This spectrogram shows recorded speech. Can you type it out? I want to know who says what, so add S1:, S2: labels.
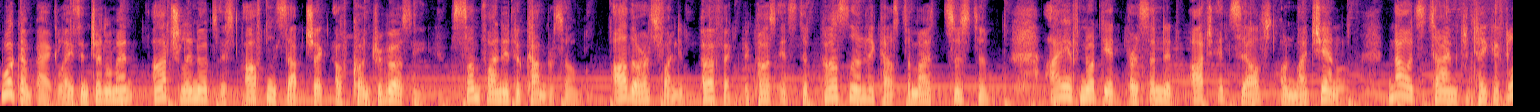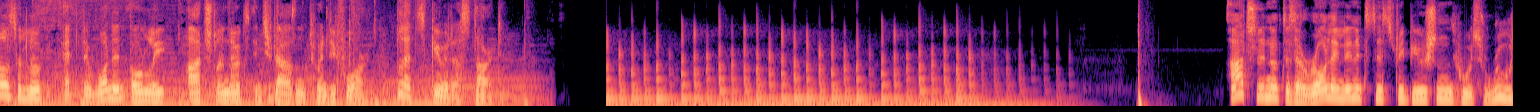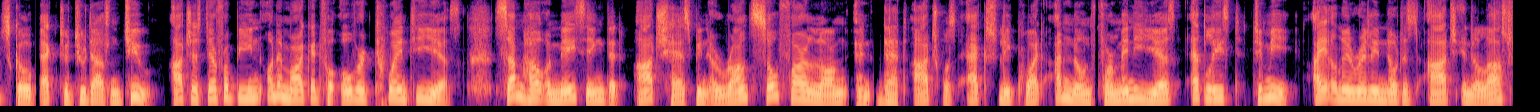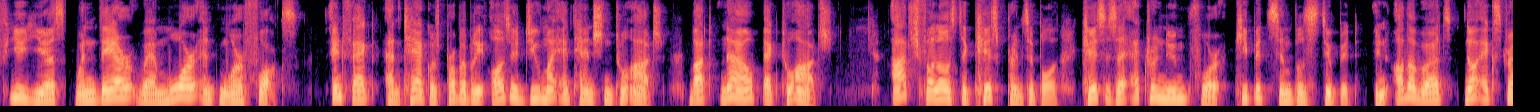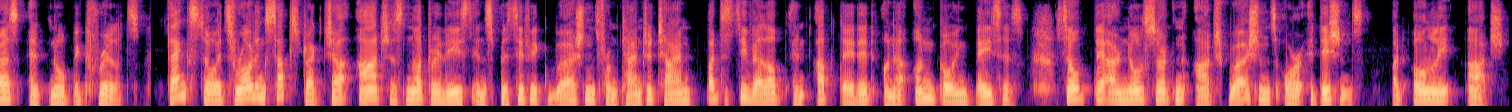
S1: Welcome back, ladies and gentlemen. Arch Linux is often subject of controversy. Some find it too cumbersome. Others find it perfect because it's the personally customized system. I have not yet presented Arch itself on my channel. Now it's time to take a closer look at the one and only Arch Linux in 2024. Let's give it a start. Arch Linux is a rolling Linux distribution whose roots go back to 2002. Arch has therefore been on the market for over 20 years. Somehow amazing that Arch has been around so far long and that Arch was actually quite unknown for many years, at least to me. I only really noticed Arch in the last few years when there were more and more forks. In fact, Antergos probably also drew my attention to Arch. But now back to Arch. Arch follows the KISS principle. KISS is an acronym for Keep It Simple Stupid. In other words, no extras and no big frills. Thanks to its rolling substructure, Arch is not released in specific versions from time to time, but is developed and updated on an ongoing basis. So there are no certain Arch versions or editions, but only Arch.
